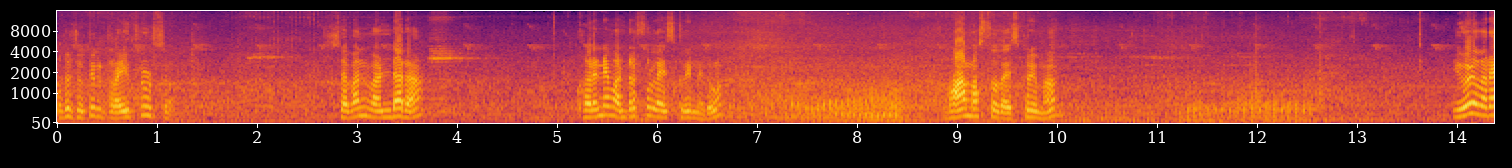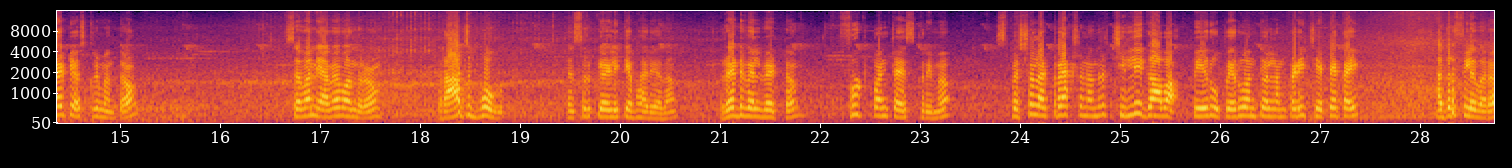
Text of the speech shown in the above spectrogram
ಅದ್ರ ಜೊತೆಗೆ ಡ್ರೈ ಫ್ರೂಟ್ಸ್ ಸೆವೆನ್ ವಂಡರ ಖರೇನೆ ವಂಡರ್ಫುಲ್ ಐಸ್ ಕ್ರೀಮ್ ಇದು. ಭಾಳ ಮಸ್ತದ ಐಸ್ ಕ್ರೀಮ್ ಏಳು ವೆರೈಟಿ ಐಸ್ ಕ್ರೀಮ್ ಅಂತ. ಸೆವೆನ್ ಯಾವ್ಯಾವ ಅಂದ್ರೆ? ರಾಜ್ಭೋಗ್. ಹೆಸರು ಕೇಳಲಿಕ್ಕೆ ಭಾರಿ ಅದ. Red velvet fruit punch ice cream special attraction ಅಂದರೆ ಚಿಲ್ಲಿ ಗಾವ, ಪೇರು ಪೇರು ಅಂತೀವಲ್ಲ ನಮ್ಮ ಕಡೆ ಚೇಪೆಕಾಯಿ. ಅದ್ರ ಫ್ಲೇವರ್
